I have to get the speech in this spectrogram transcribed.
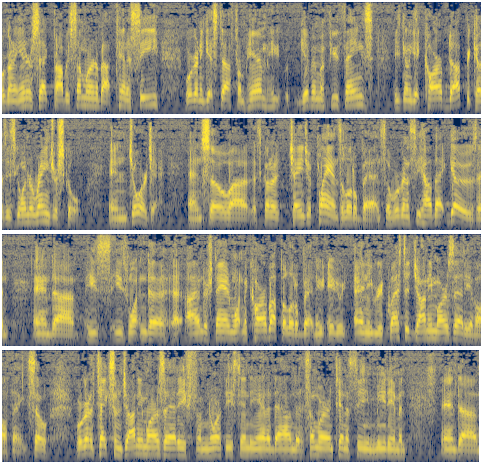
we're going to intersect probably somewhere in about Tennessee. We're going to get stuff from him. He, give him a few things. He's going to get carved up because he's going to Ranger School in Georgia. And so uh, it's going to change of plans a little bit. And so we're going to see how that goes. And and uh, he's he's wanting to. I understand wanting to carve up a little bit. And he, and he requested Johnny Marzetti of all things. So we're going to take some Johnny Marzetti from Northeast Indiana down to somewhere in Tennessee, meet him, and and. Uh,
